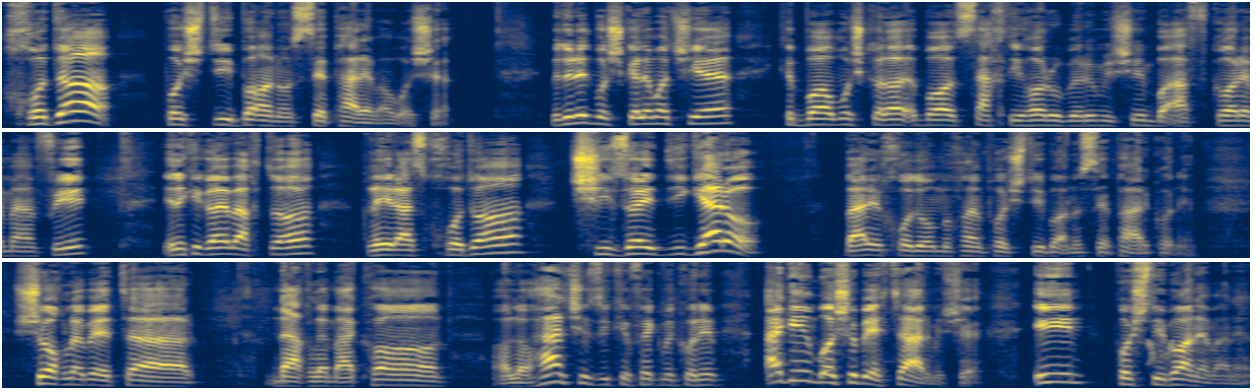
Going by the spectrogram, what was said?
خدا پشتیبان و سپر ما باشه. می‌دونید مشکل ما چیه؟ که با مشکلات با سختی ها روبرو میشیم با افکار منفی. یعنی که گاهی وقتا غیر از خدا چیزای دیگر رو برای خودمون می‌خوایم پشتیبان و سپر کنیم. شغل بهتر نقل مکان حالا هر چیزی که فکر می‌کنیم اگه این باشه بهتر میشه. این پشتیبان منه.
